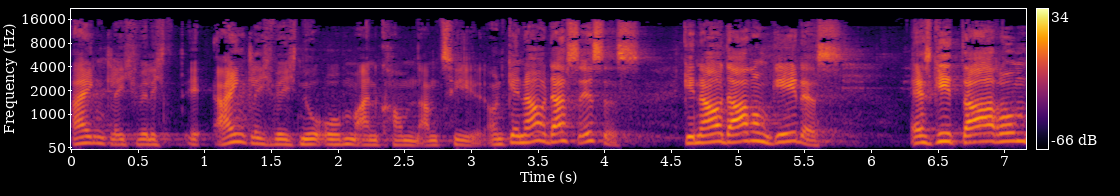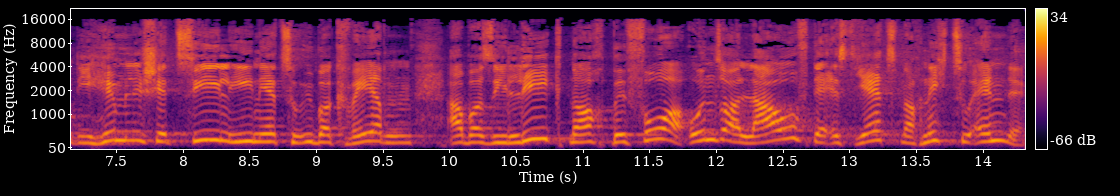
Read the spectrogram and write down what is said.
eigentlich will ich, eigentlich will ich nur oben ankommen am Ziel. Und genau das ist es. Genau darum geht es. Es geht darum, die himmlische Ziellinie zu überqueren, aber sie liegt noch bevor. Unser Lauf, der ist jetzt noch nicht zu Ende.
